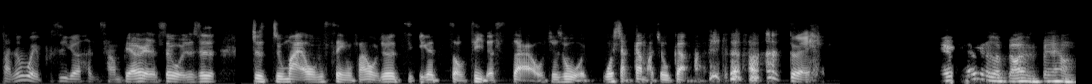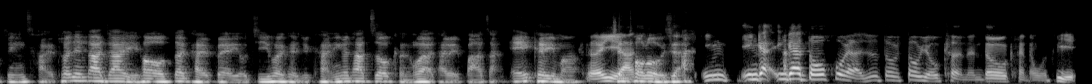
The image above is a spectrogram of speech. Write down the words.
反正我也不是一个很常表演人，所以我就是就 do my own thing，反正我就是一个走自己的 style，就是我我想干嘛就干嘛。对，Ariel 的表演非常精彩，推荐大家以后在台北有机会可以去看，因为他之后可能会来台北发展。哎，可以吗？可以啊，先透露一下。应应该应该都会了，就是都都有可能，都有可能，我自己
